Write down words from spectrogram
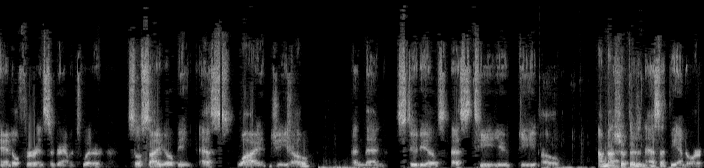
handle for Instagram and Twitter. So Sygo being S Y G O, and then Studios S T U D O. I'm not sure if there's an S at the end or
